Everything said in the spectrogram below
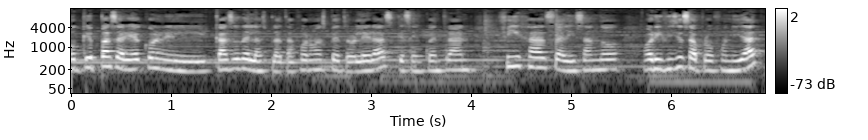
o qué pasaría con el caso de las plataformas petroleras que se encuentran fijas, realizando orificios a profundidad,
